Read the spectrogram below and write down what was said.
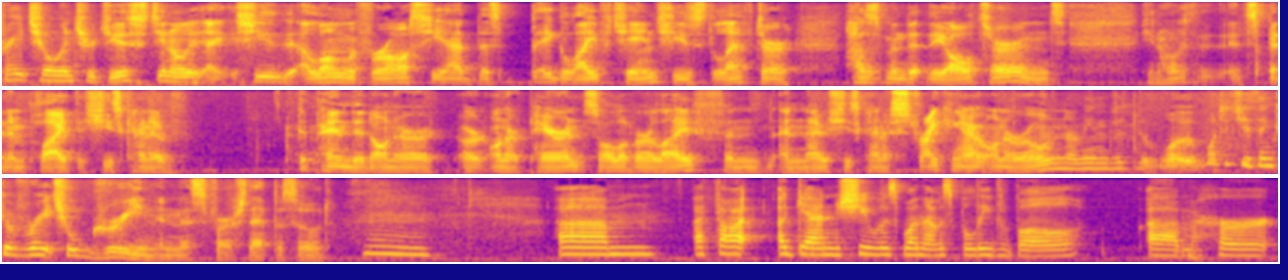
Rachel introduced. You know, uh, she along with Ross, she had this big life change. She's left her husband at the altar, and you know, it's been implied that she's kind of depended on her or on her parents all of her life, and and now she's kind of striking out on her own. I mean, what, what did you think of Rachel Green in this first episode? Um, I thought again she was one that was believable. Um, her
